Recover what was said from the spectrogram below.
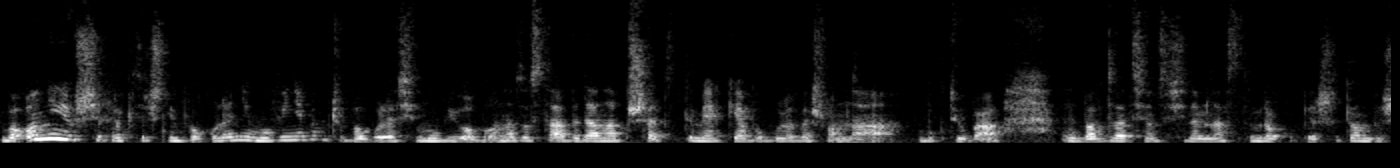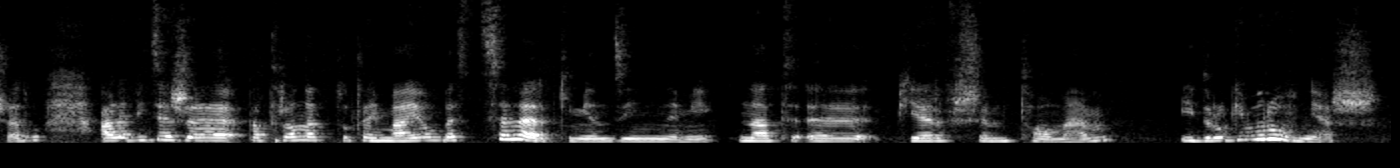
bo o niej już się praktycznie w ogóle nie mówi. Nie wiem, czy w ogóle się mówiło, bo ona została wydana przed tym, jak ja w ogóle weszłam na BookTube'a, chyba w 2017 roku pierwszy tom wyszedł, ale widzę, że patronat tutaj mają bestsellerki między innymi nad y, pierwszym tomem i drugim również.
